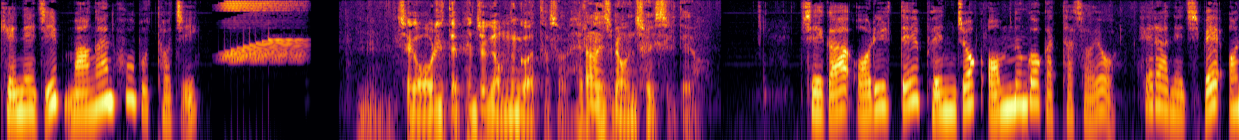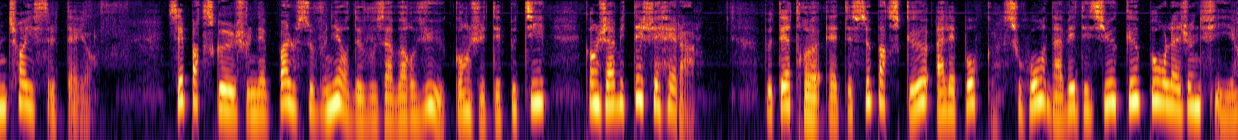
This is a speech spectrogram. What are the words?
걔네 집 망한 후부터지. 제가 어릴 때 뵌 적이 없는 것 같아서 헤라네 집에 얹혀 있을 때요. 제가 어릴 때 뵌 적 없는 것 같아서요. 헤라네 집에 얹혀 있을 때요. C'est parce que je n'ai pas le souvenir de vous avoir vu quand j'étais petit, quand j'habitais chez Hera. Peut-être était-ce parce que, à l'époque, Suho n'avait des yeux que pour la jeune fille.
